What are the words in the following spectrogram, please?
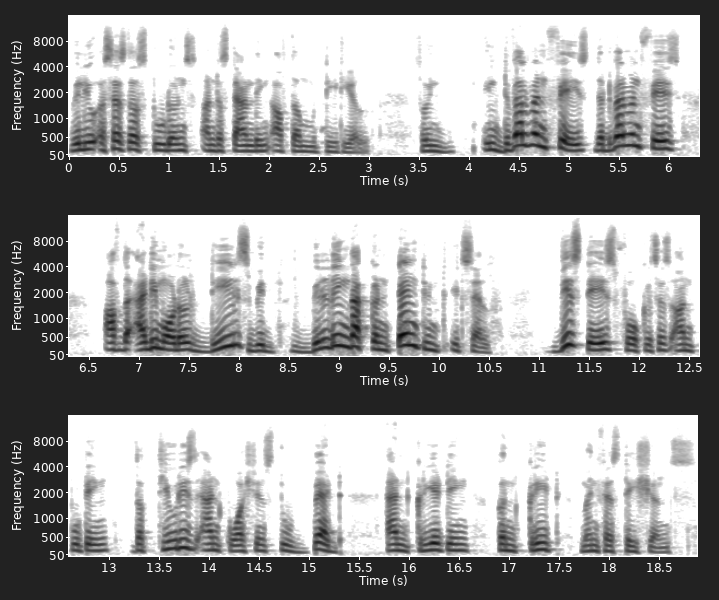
will you assess the students understanding of the material? So, in, in development phase, the development phase of the ADDIE model deals with building the content in itself. This stage focuses on putting the theories and questions to bed and creating concrete manifestations.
